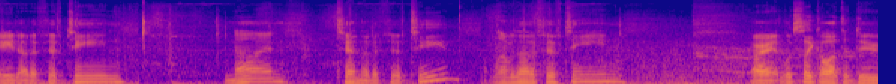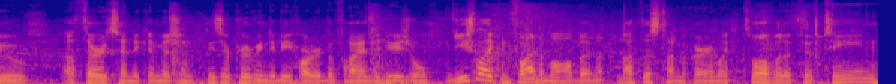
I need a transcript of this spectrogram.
Eight out of 15. Nine. 10 out of 15. 11 out of 15. Alright, looks like I'll have to do a third Syndicate mission. These are proving to be harder to find than usual. Usually I can find them all, but not this time apparently. 12 out of 15,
